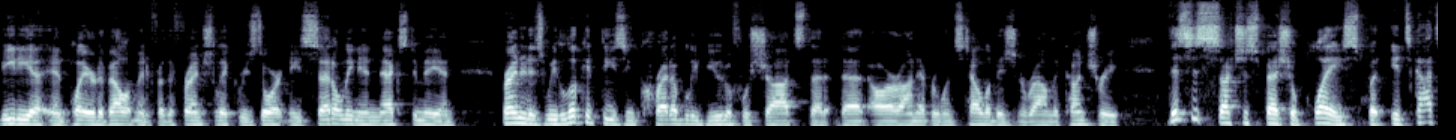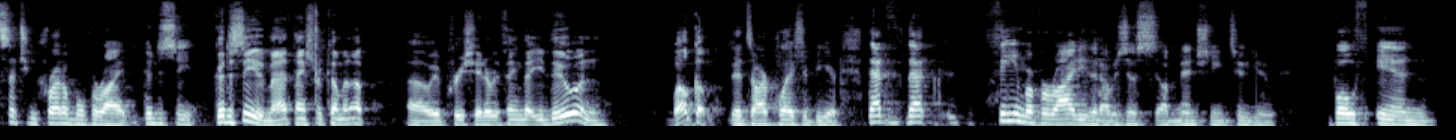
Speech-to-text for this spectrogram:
media and player development for the French Lick Resort, and he's settling in next to me. And Brendan, as we look at these incredibly beautiful shots that that are on everyone's television around the country, this is such a special place, but it's got such incredible variety. Good to see you. Good to see you, Matt. Thanks for coming up. Uh, we appreciate everything that you do, and Welcome. It's our pleasure to be here. That that theme of variety that I was just uh, mentioning to you, both in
